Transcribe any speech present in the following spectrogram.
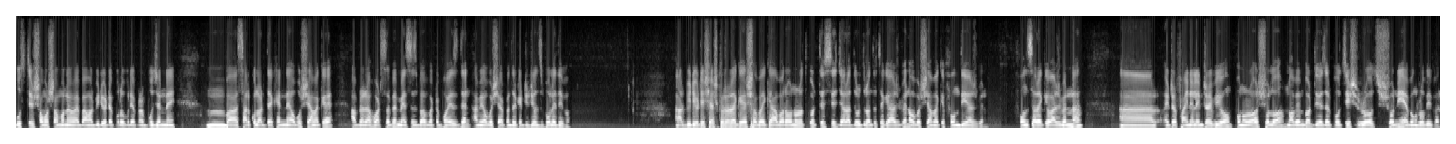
বুঝতে সমস্যা মনে হয় বা আমার ভিডিওটা পুরোপুরি আপনারা বুঝেন নাই বা সার্কুলার দেখেন নাই, অবশ্যই আমাকে আপনারা হোয়াটসঅ্যাপে মেসেজ বা একটা ভয়েস দেন, আমি অবশ্যই আপনাদেরকে ডিটেলস বলে দেবো। আর ভিডিওটি শেষ করার আগে সবাইকে আবারও অনুরোধ করতেছি, যারা দূর দূরান্ত থেকে আসবেন, অবশ্যই আমাকে ফোন দিয়ে আসবেন। ফোন ছাড়া কেউ আসবেন না। আর এটার ফাইনাল ইন্টারভিউ পনেরো, ষোলো নভেম্বর দু হাজার পঁচিশ, রোজ শনি এবং রবিবার।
